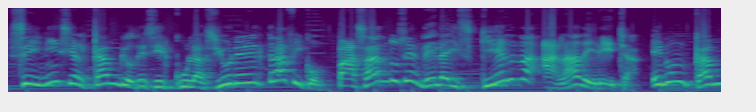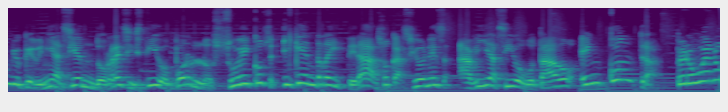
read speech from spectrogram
se inicia el cambio de circulación en el tráfico, pasándose de la izquierda a la derecha, en un cambio que venía siendo resistido por los suecos y que en reiteradas ocasiones había sido votado en contra. Pero bueno,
